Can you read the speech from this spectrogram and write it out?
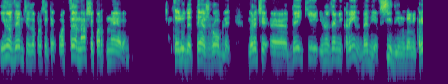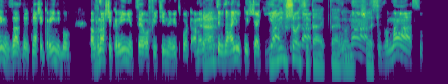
Іноземці запросити. Оце наші партнери. Це люди теж роблять. До речі, е, деякі іноземні країни, де є всі іноземні країни заздрять нашій країні, бо в нашій країні це офіційний від спорту. Американці взагалі пищать. Як Вони в шоці, так? так, так, в вони в нас, шоці. в нас, в,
